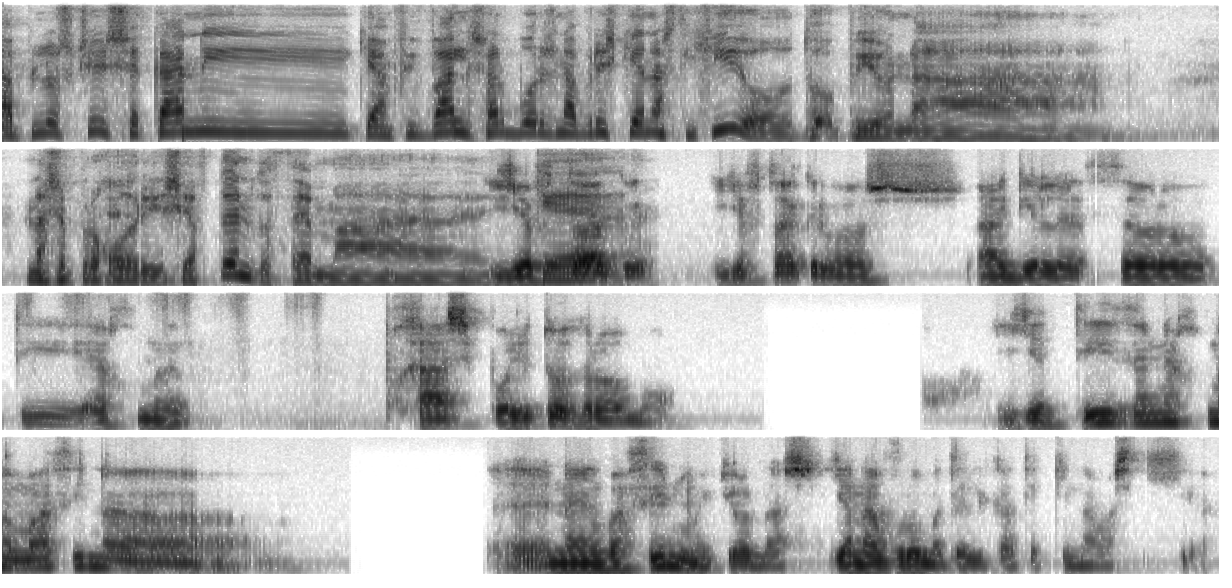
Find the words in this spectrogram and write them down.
απλώς ξέρεις, σε κάνει και αμφιβάλλεις αν μπορείς να βρεις και ένα στοιχείο το οποίο να, να σε προχωρήσει. Αυτό είναι το θέμα. Γι' αυτό, και... γι αυτό ακριβώς, Άγγελε, θεωρώ ότι έχουμε χάσει πολύ το δρόμο γιατί δεν έχουμε μάθει να, ε, να εμβαθύνουμε κιόλας για να βρούμε τελικά τα κοινά μας στοιχεία.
